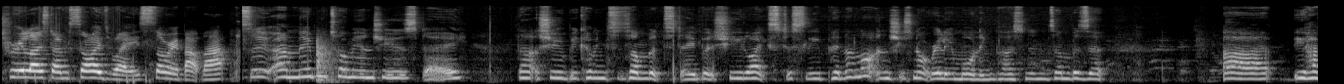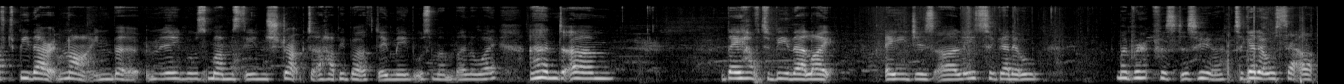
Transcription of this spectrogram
Just realised I'm sideways. Sorry about that. So, um, Mabel told me on Tuesday that she would be coming to Zumba today, but she likes to sleep in a lot and she's not really a morning person. And Zumba's at uh, you have to be there at nine, but Mabel's mum's the instructor. Happy birthday, Mabel's mum, by the way. And um, they have to be there like ages early to get it all. My breakfast is here to get it all set up.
